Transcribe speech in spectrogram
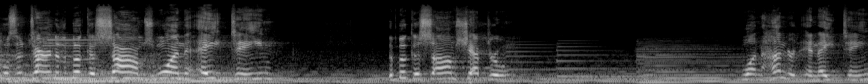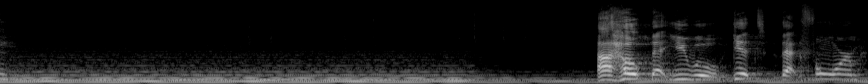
Bibles and turn to the book of Psalms 118. The book of Psalms, chapter 118. I hope that you will get that form,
